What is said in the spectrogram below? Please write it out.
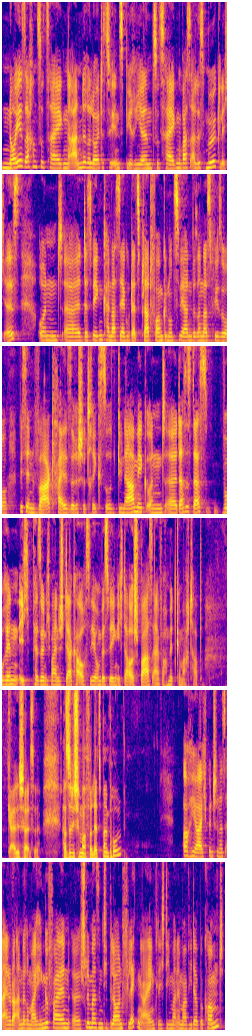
neue Sachen zu zeigen, andere Leute zu inspirieren, zu zeigen, was alles möglich ist. Und äh, deswegen kann das sehr gut als Plattform genutzt werden, besonders für so bisschen waghalserische Tricks, so Dynamik. Und äh, das ist das, worin ich persönlich meine Stärke auch sehe und weswegen ich da aus Spaß einfach mitgemacht habe. Geile Scheiße. Hast du dich schon mal verletzt beim Pole? Ach ja, ich bin schon das ein oder andere Mal hingefallen. Äh, schlimmer sind die blauen Flecken eigentlich, die man immer wieder bekommt.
